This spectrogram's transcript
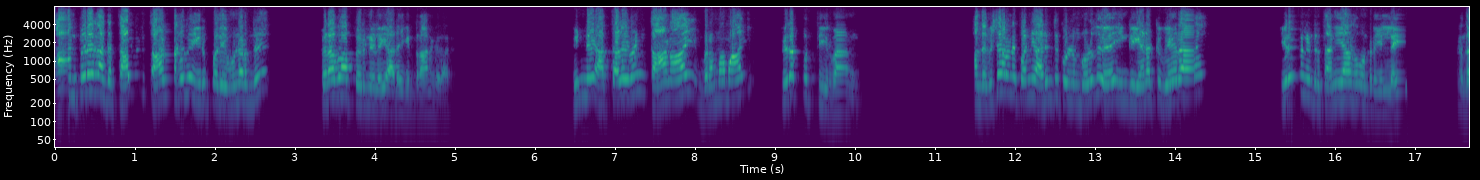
அதன் பிறகு அந்த தலைவன் தானாகவே இருப்பதை உணர்ந்து பிறவா பெருநிலையை அடைகின்றான்கிறார். பின்னே அத்தலைவன் தானாய் பிரம்மமாய் பிறப்பு தீர்வன். அந்த விசாரணை பண்ணி அறிந்து கொள்ளும் பொழுது இங்கு எனக்கு வேற இறைவன் என்று தனியாக ஒன்று இல்லை. அந்த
